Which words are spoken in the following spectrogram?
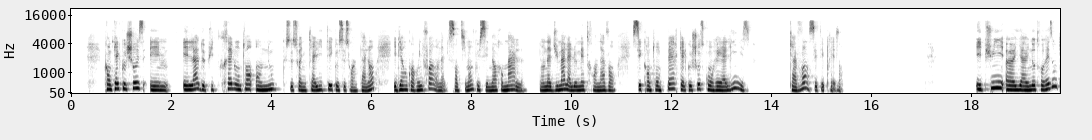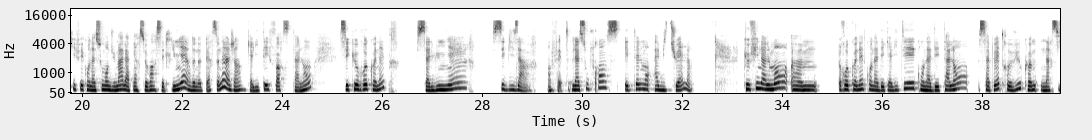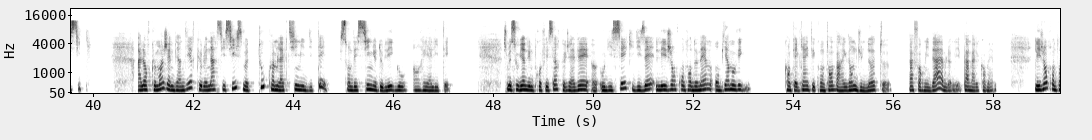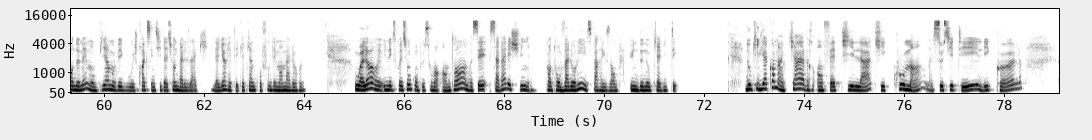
Quand quelque chose est est là depuis très longtemps en nous, que ce soit une qualité, que ce soit un talent, eh bien encore une fois, on a le sentiment que c'est normal et on a du mal à le mettre en avant. C'est quand on perd quelque chose qu'on réalise qu'avant c'était présent. Et puis, euh, il y a une autre raison qui fait qu'on a souvent du mal à percevoir cette lumière de notre personnage, hein, qualité, force, talent, c'est que reconnaître sa lumière, c'est bizarre en fait. La souffrance est tellement habituelle que finalement, euh, reconnaître qu'on a des qualités, qu'on a des talents, ça peut être vu comme narcissique. Alors que moi, j'aime bien dire que le narcissisme, tout comme la timidité, sont des signes de l'ego en réalité. Je me souviens d'une professeure que j'avais euh, au lycée qui disait Les gens contents d'eux-mêmes ont bien mauvais goût. Quand quelqu'un était content, par exemple, d'une note euh, pas formidable, mais pas mal quand même. Les gens contents d'eux-mêmes ont bien mauvais goût. Et je crois que c'est une citation de Balzac, qui d'ailleurs était quelqu'un de profondément malheureux. Ou alors, une expression qu'on peut souvent entendre, c'est ça va les chevilles, quand on valorise, par exemple, une de nos qualités. Donc, il y a comme un cadre, en fait, qui est là, qui est commun, la société, l'école,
